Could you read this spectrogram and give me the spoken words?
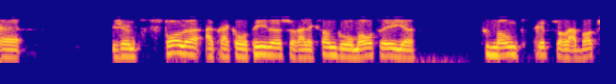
euh, j'ai une petite histoire à te raconter sur Alexandre Gaumont. tout le monde qui tripe sur la boxe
